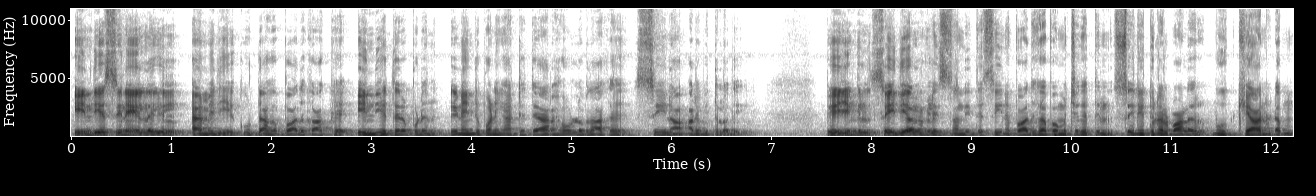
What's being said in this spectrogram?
இந்திய சீன எல்லையில் அமைதியை கூட்டாக பாதுகாக்க இந்திய தரப்புடன் இணைந்து பணியாற்ற தயாராக உள்ளதாக சீனா அறிவித்துள்ளது. பெய்ஜிங்கில் செய்தியாளர்களை சந்தித்த சீன பாதுகாப்பு அமைச்சகத்தின் செய்தி தொடர்பாளர் புக்யானிடம்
